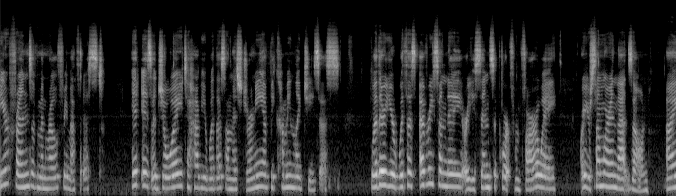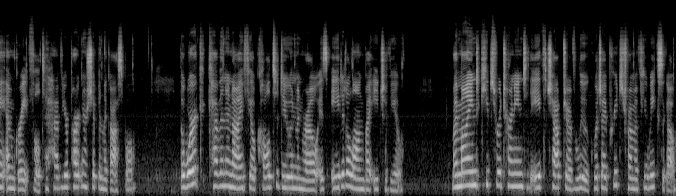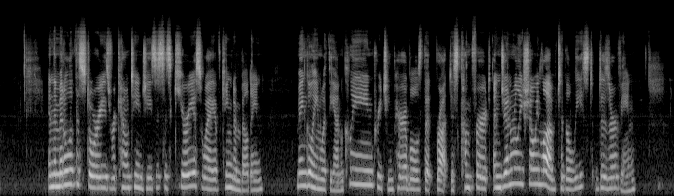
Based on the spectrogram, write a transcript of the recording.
Dear friends of Monroe Free Methodist, it is a joy to have you with us on this journey of becoming like Jesus. Whether you're with us every Sunday or you send support from far away or you're somewhere in that zone, I am grateful to have your partnership in the gospel. The work Kevin and I feel called to do in Monroe is aided along by each of you. My mind keeps returning to the eighth chapter of Luke, which I preached from a few weeks ago. In the middle of the stories recounting Jesus' curious way of kingdom building, mingling with the unclean, preaching parables that brought discomfort, and generally showing love to the least deserving,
